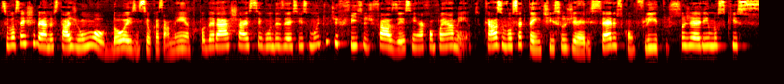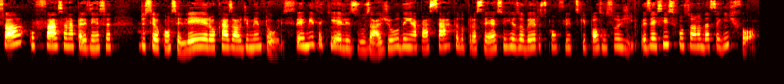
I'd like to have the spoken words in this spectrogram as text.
Se você estiver no estágio 1 ou 2 em seu casamento, poderá achar esse segundo exercício muito difícil de fazer sem acompanhamento. Caso você tente e sugere sérios conflitos, sugerimos que só o faça na presença de seu conselheiro ou casal de mentores. Permita que eles os ajudem a passar pelo processo e resolver os conflitos que possam surgir. O exercício funciona da seguinte forma:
